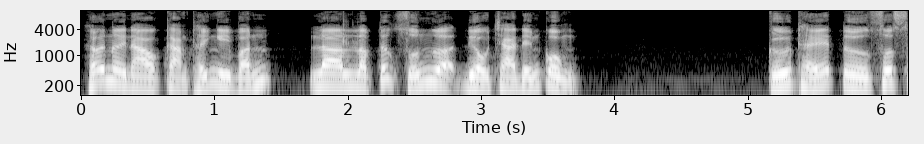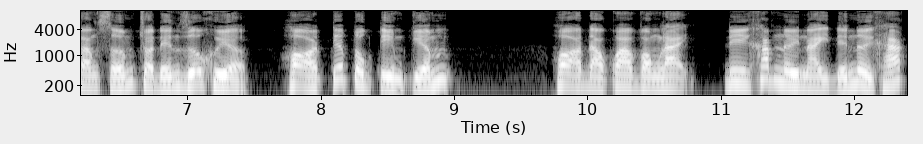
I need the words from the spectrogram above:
Hỡi nơi nào cảm thấy nghi vấn là lập tức xuống ngựa điều tra đến cùng. Cứ thế từ suốt sáng sớm cho đến giữa khuya, họ tiếp tục tìm kiếm. Họ đào qua vòng lại, đi khắp nơi này đến nơi khác.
